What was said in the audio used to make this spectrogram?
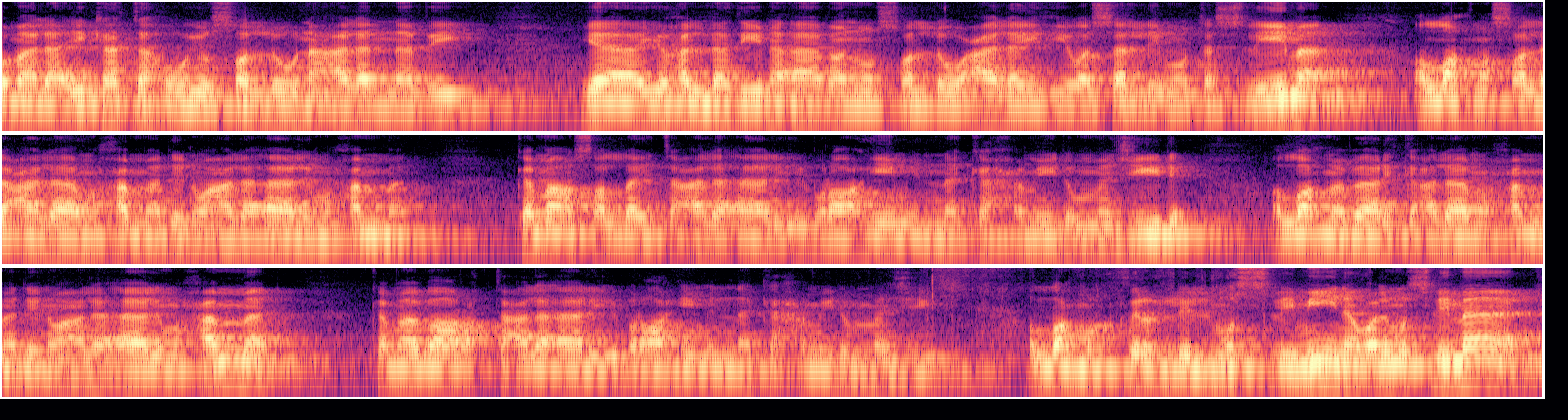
وملائكته يصلون على النبي يا أيها الذين آمنوا صلوا عليه وسلموا تسليما اللهم صل على محمد وعلى آل محمد كما صليت على آل إبراهيم إنك حميد مجيد اللهم بارك على محمد وعلى آل محمد كما باركت على آل إبراهيم إنك حميد مجيد. اللهم اغفر للمسلمين والمسلمات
